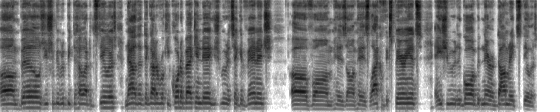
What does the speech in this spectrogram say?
Um, Bills, you should be able to beat the hell out of the Steelers. Now that they got a rookie quarterback in there, you should be able to take advantage of um his um his lack of experience, and you should be able to go up in there and dominate the Steelers.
